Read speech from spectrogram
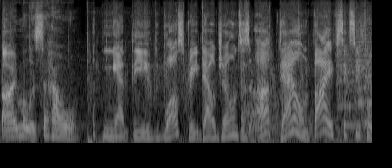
I'm Melissa Howell. Looking at the Wall Street, Dow Jones is up, down 564.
